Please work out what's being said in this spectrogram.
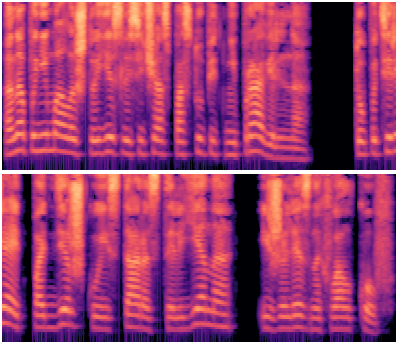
Она понимала, что если сейчас поступит неправильно, то потеряет поддержку и старост Ильена, и железных волков.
